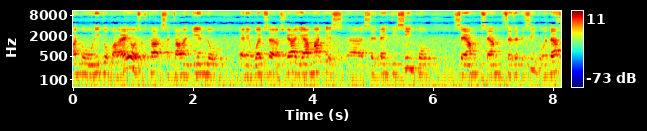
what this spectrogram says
algo bonito para ellos. Eso está- se está vendiendo en el website de la ciudad. Ya más que eh, 75 se han, se han 75, ¿verdad?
